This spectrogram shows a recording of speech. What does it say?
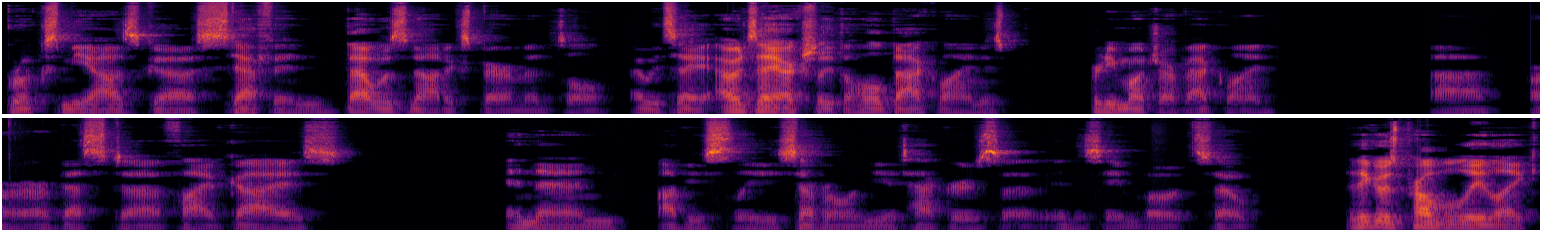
Brooks, Miazga, Steffen, that was not experimental. I would say I would say actually the whole back line is pretty much our back line, uh, our, our best uh, five guys, and then obviously several of the attackers uh, in the same boat. So I think it was probably like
